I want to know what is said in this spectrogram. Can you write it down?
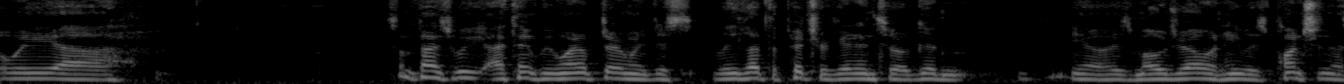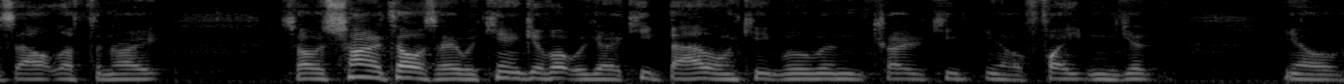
we uh, sometimes we I think we went up there and we just we let the pitcher get into a good, you know, his mojo, and he was punching us out left and right. So I was trying to tell us, hey, we can't give up. We got to keep battling, keep moving, try to keep you know fighting, get, you know,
